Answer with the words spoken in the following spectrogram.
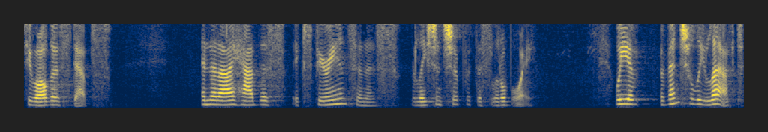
to all those steps. And that I had this experience and this relationship with this little boy. We eventually left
